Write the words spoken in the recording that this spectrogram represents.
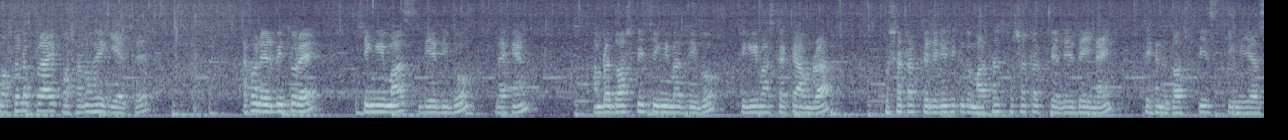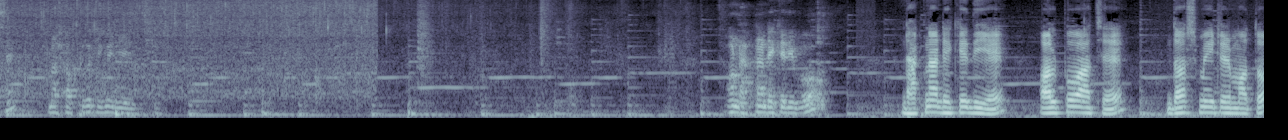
মশলা প্রায় কষানো হয়ে গিয়েছে। এখন এর ভিতরে চিংড়ি মাছ দিয়ে দিব। দেখেন, আমরা দশ পিস চিংড়ি মাছ দিব। চিংড়ি মাছটাকে আমরা খোসাটা ফেলে দিয়েছি, কিন্তু মাথার খোসাটা ফেলে দেই নাই। সেখানে দশ পিস চিংড়ি আছে, আমরা সবটুকু চিংড়ি দিয়ে দিচ্ছি। এখন ঢাকনা ঢেকে দিব। ঢাকনা ঢেকে দিয়ে অল্প আছে দশ মিনিটের মতো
